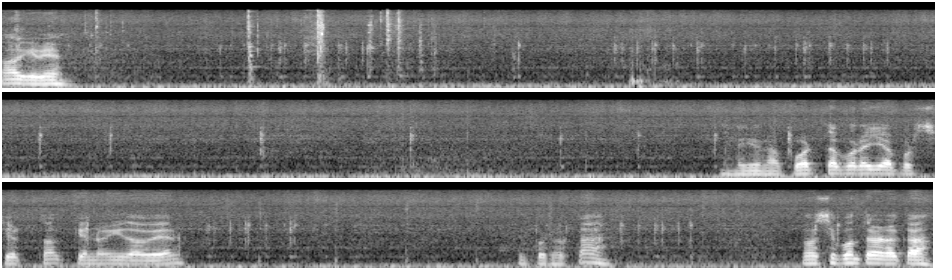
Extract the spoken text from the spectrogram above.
Ah, qué bien. Hay una puerta por allá, por cierto, que no he ido a ver. Y por acá. Vamos a ir a entrar acá.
